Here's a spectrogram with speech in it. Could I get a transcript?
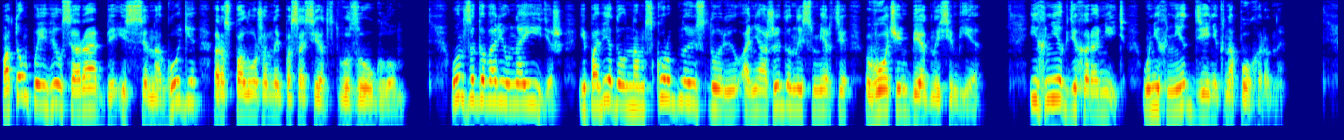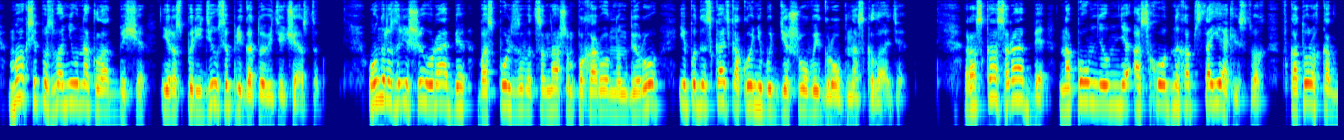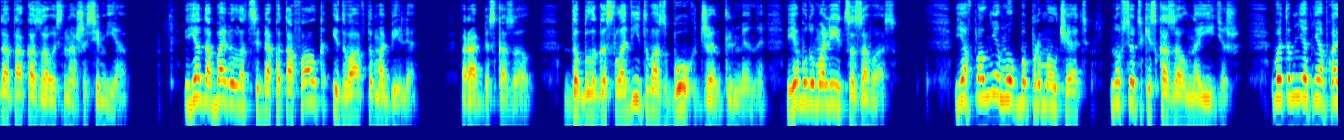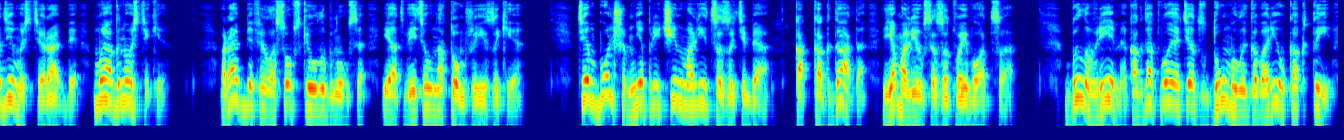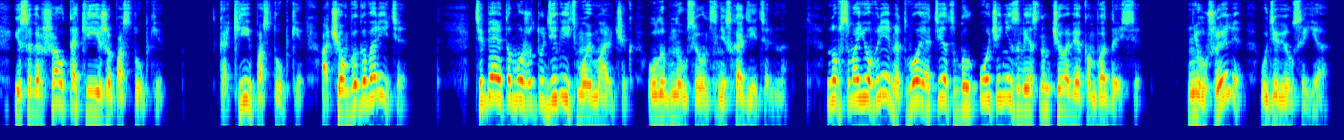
Потом появился Рабби из синагоги, расположенной по соседству за углом. Он заговорил на идиш и поведал нам скорбную историю о неожиданной смерти в очень бедной семье. Их негде хоронить, у них нет денег на похороны. Макси позвонил на кладбище и распорядился приготовить участок. Он разрешил Рабби воспользоваться нашим похоронным бюро и подыскать какой-нибудь дешевый гроб на складе. Рассказ Рабби напомнил мне о сходных обстоятельствах, в которых когда-то оказалась наша семья. я добавил от себя катафалк и два автомобиля. Рабби сказал, «Да благословит вас Бог, джентльмены, я буду молиться за вас». Я вполне мог бы промолчать, но все-таки сказал на идиш. «В этом нет необходимости, Рабби, мы агностики». Рабби философски улыбнулся и ответил на том же языке. «Тем больше мне причин молиться за тебя, как когда-то я молился за твоего отца. Было время, когда твой отец думал и говорил, как ты, и совершал такие же поступки. Какие поступки? О чем вы говорите? Тебя это может удивить, мой мальчик, улыбнулся он снисходительно. Но в свое время твой отец был очень известным человеком в Одессе. Неужели? Удивился я.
